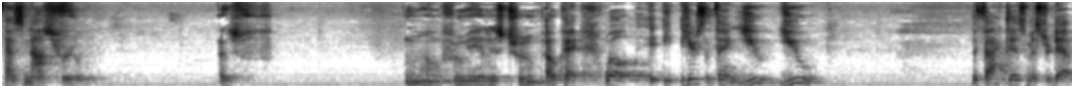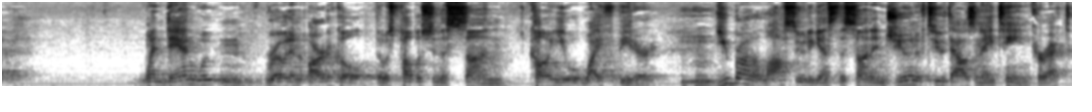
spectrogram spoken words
That's not true. As no, for me it is true. Okay. Well, here's the thing. You, you, the fact is, Mr. Depp, when Dan Wootton wrote an article that was published in The Sun calling you a wife beater, you brought a lawsuit against The Sun in June of 2018, correct?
